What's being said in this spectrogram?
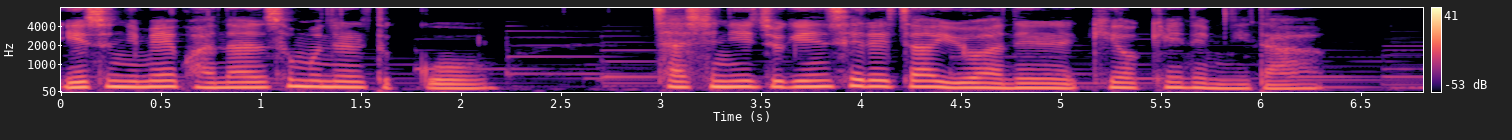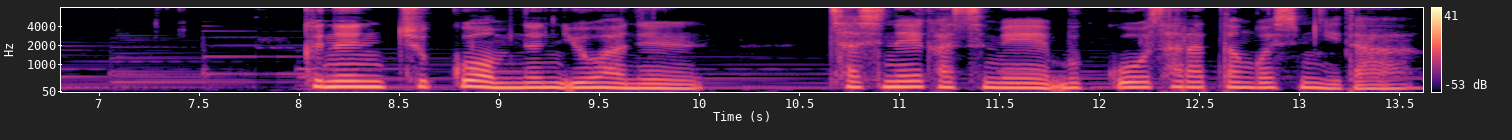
예수님에 관한 소문을 듣고 자신이 죽인 세례자 요한을 기억해냅니다. 그는 죽고 없는 요한을 자신의 가슴에 묻고 살았던 것입니다.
